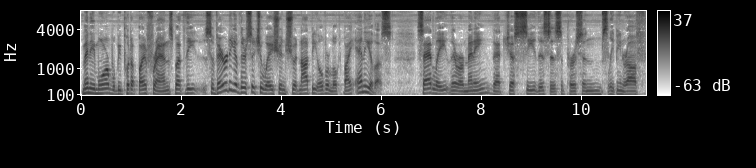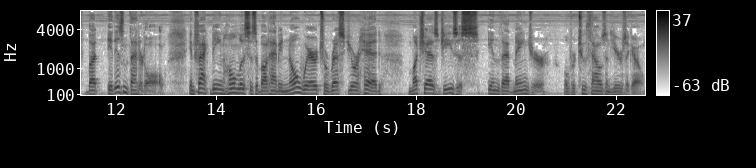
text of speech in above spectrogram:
many more will be put up by friends, but the severity of their situation should not be overlooked by any of us. Sadly, there are many that just see this as a person sleeping rough, but it isn't that at all. In fact, being homeless is about having nowhere to rest your head, much as Jesus in that manger over 2,000 years ago.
